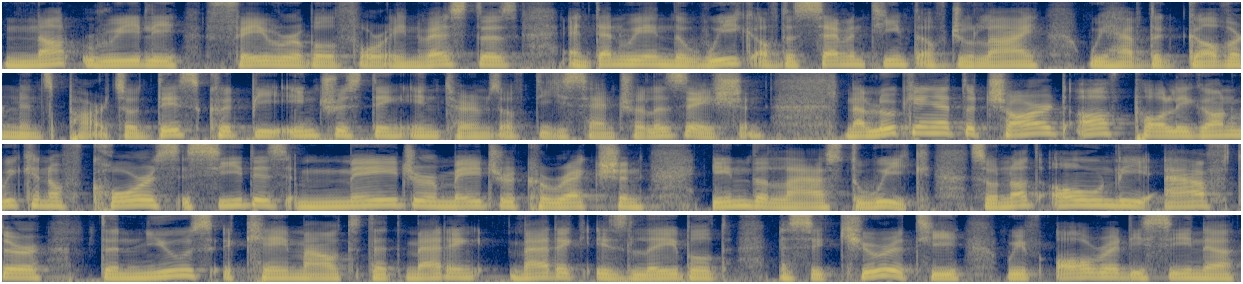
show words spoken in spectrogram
not really favorable for investors. And then we in the week of the 17th of July, we have the governance part. So this could be interesting in terms of decentralization. Now, looking at the chart of Polygon, we can of course see this major, major correction in the last week. So not only after the news came out that Matic, is labeled a security, we've already seen a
